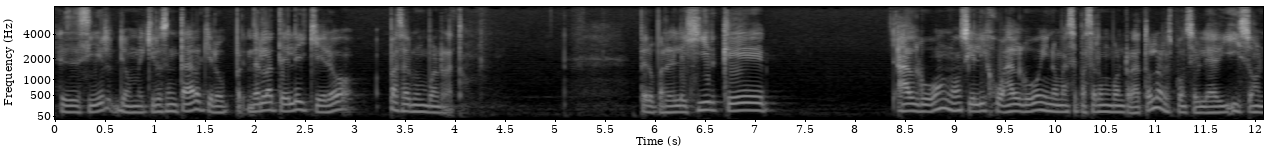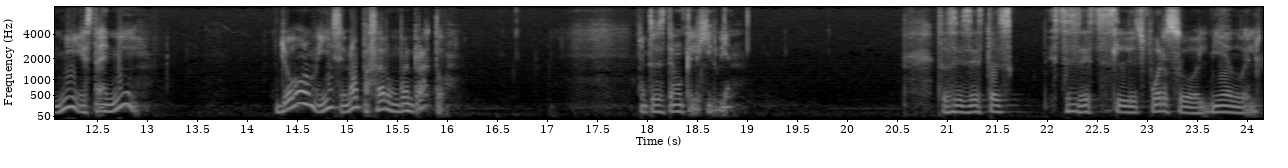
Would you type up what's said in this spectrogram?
Es decir, yo me quiero sentar, quiero prender la tele y quiero pasarme un buen rato. Pero para elegir qué algo, ¿no? Si elijo algo y no me hace pasar un buen rato, la responsabilidad hizo en mí, está en mí. Yo me hice, ¿no? Pasar un buen rato. Entonces tengo que elegir bien. Entonces este es, es, este es el esfuerzo, el miedo, el,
